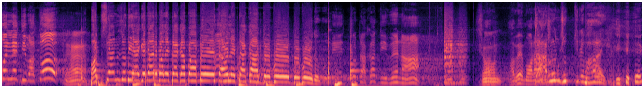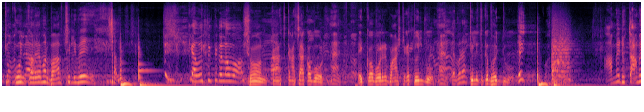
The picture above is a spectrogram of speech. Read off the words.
বললে দিবা তো। হ্যাঁ। বাপসান যদি একবার বলে টাকা পাবে তাহলে টাকা দেবো দেবো দেবো। ন্যায্য টাকা দিবে না। শোন। হবে মরা দারুণ যুক্তি রে ভাই। কোন কালে আমার বাপ ছিলিবে কেমন চুক্তি করলাম শোন কাঁচ কাঁচা কবর। হ্যাঁ। এই কবরের বাঁশটাকে তুলবো। হ্যাঁ তারপরে? তুলে তোকে ভোট দেবো। এই আমি ঢুকতে আমি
